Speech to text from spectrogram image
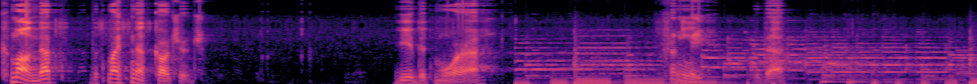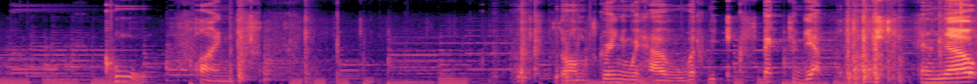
Come on, that's, that's my SNES cartridge be a bit more uh, friendly with that. Cool. Fine. So on screen we have what we expect to get. And now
